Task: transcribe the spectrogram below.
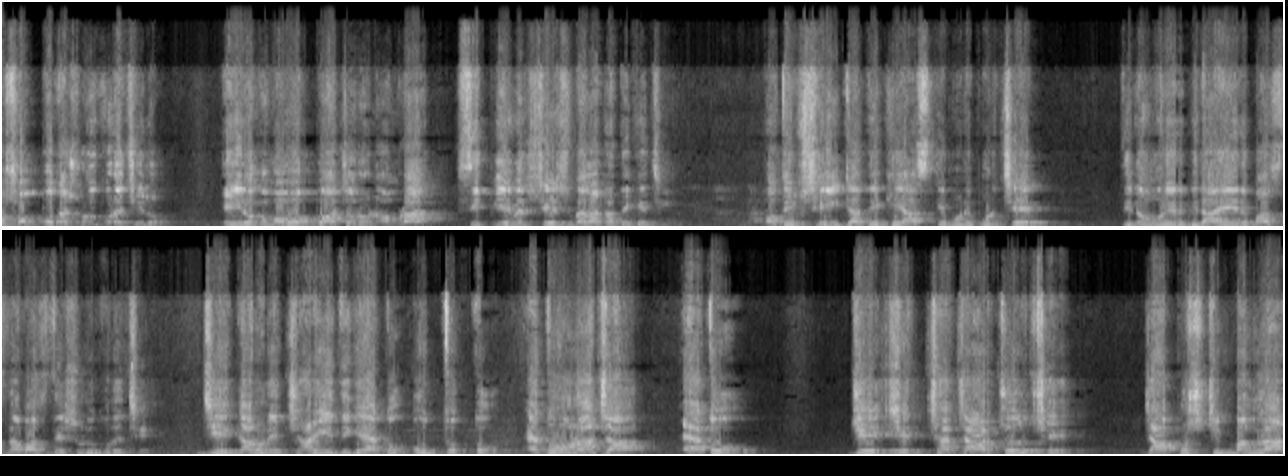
অসভ্যতা শুরু করেছিল এই রকম অভব্য আচরণ আমরা সিপিএম এর শেষ বেলাটা দেখেছি। অতএব সেইটা দেখে আজকে মনে পড়ছে, তৃণমূলের বিদায়ের বাজনা বাজতে শুরু করেছে। যে কারণে চারিদিকে এত ঔদ্ধত্য, এত অনাচার, এত যে স্বেচ্ছাচার চলছে, যা পশ্চিম বাংলার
